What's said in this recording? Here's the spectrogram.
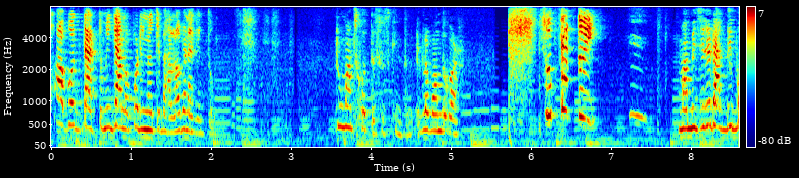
খবরদার, তুমি জানো পরিণতি ভালো হবে না কিন্তু। টু মাছ করতেছিস কিন্তু, এগুলো বন্ধ কর। চুপ থাক তুই। মামি জিরে ডাক দিব।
